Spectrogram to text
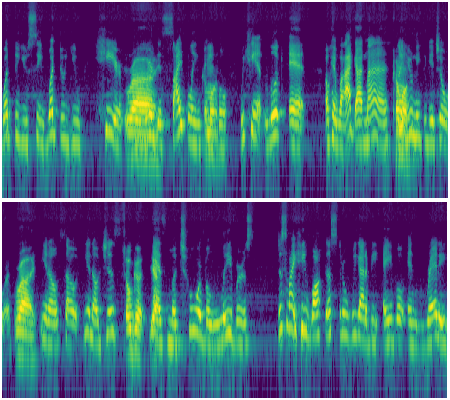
what do you see? What do you hear? When Right. we're discipling Come on. people, we can't look at, okay, well, I got mine. Come now on. you need to get yours. right. You know, so, you know, just So good. Yeah. as mature believers, just like he walked us through, we got to be able and ready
